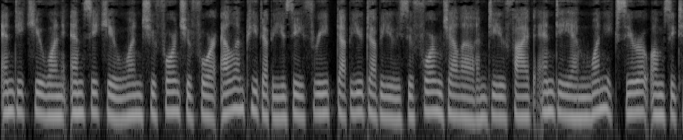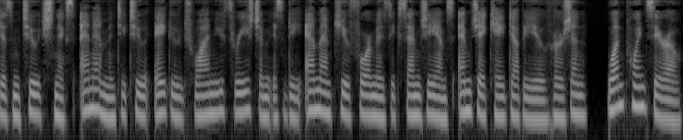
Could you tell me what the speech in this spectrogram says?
NDQ1 MCQ1 Shuforn Shufor LMPWZ 3 WW Zuform Gel LMDU5 NDM1 X0 Omzitism 2 Xnix NMNT2 Agud Twymu 3 Jim ISD MMQ4 Mizix MGMs MJKW version 1.0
